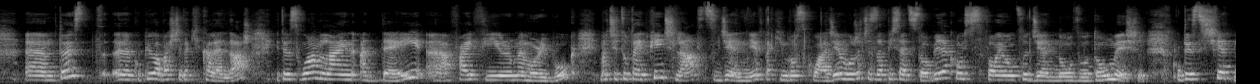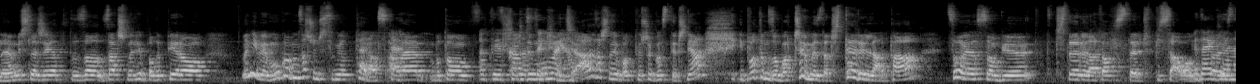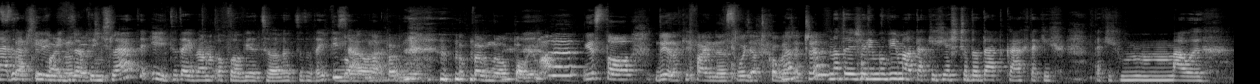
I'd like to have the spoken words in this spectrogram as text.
to jest, e, kupiła właśnie taki kalendarz i to jest One Line a Day, a Five Year Memory Book. Macie tutaj 5 lat codziennie w takim rozkładzie, możecie zapisać sobie jakąś swoją codzienną złotą myśl. I to jest świetne, myślę, że ja to za- zacznę chyba dopiero no nie wiem, mogłabym zacząć w sumie od teraz, Tak. ale bo to w Od 1 każdym stycznia. momencie, ale zacznę od 1 stycznia i potem zobaczymy za 4 lata, co ja sobie 4 lata wstecz pisałam. To Radia jest nagra strasznie filmik za rzecz. 5 lat i tutaj Wam opowie, co, co tutaj No, pisała. na pewno, na pewno opowiem, ale jest to dwie takie fajne, słodziaczkowe No, rzeczy. no to jeżeli mówimy o takich jeszcze dodatkach, takich, takich małych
